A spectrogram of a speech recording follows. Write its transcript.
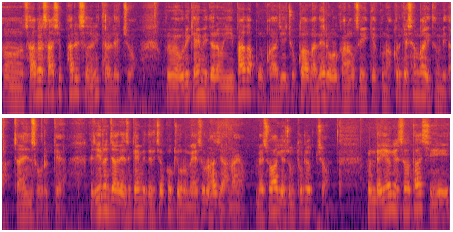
어, 448일선을 이탈했죠. 그러면 우리 개미들은 이 바닥권까지 주가가 내려올 가능성이 있겠구나. 그렇게 생각이 듭니다. 자연스럽게. 그래서 이런 자리에서 개미들이 적극적으로 매수를 하지 않아요. 매수하기가 좀 두렵죠. 그런데 여기서 다시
